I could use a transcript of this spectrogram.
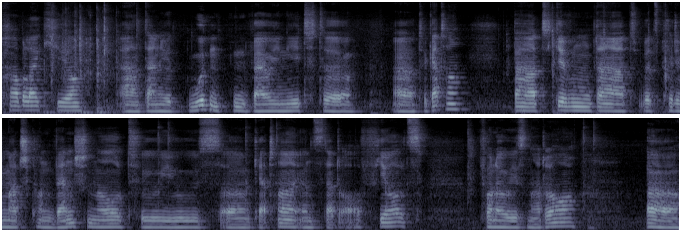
public here and then you wouldn't very need the, uh, the getter. But given that it's pretty much conventional to use uh, getter instead of fields for no reason at all, uh,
